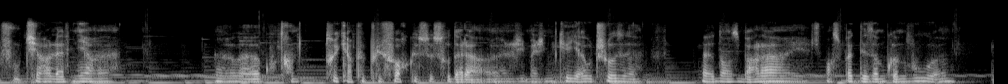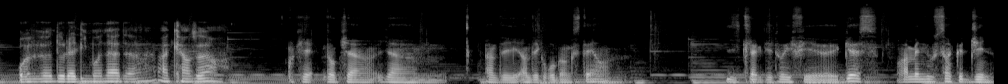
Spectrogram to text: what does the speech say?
je vous tire l'avenir euh, euh, contre un truc un peu plus fort que ce soda-là. Euh, J'imagine qu'il y a autre chose euh, dans ce bar-là et je pense pas que des hommes comme vous euh, boivent de la limonade à, à 15h. Ok, donc il y a, il y a, hum, un, des, un des gros gangsters. euh, Il claque des doigts, il fait euh, Gus, ramène-nous 5 gin.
